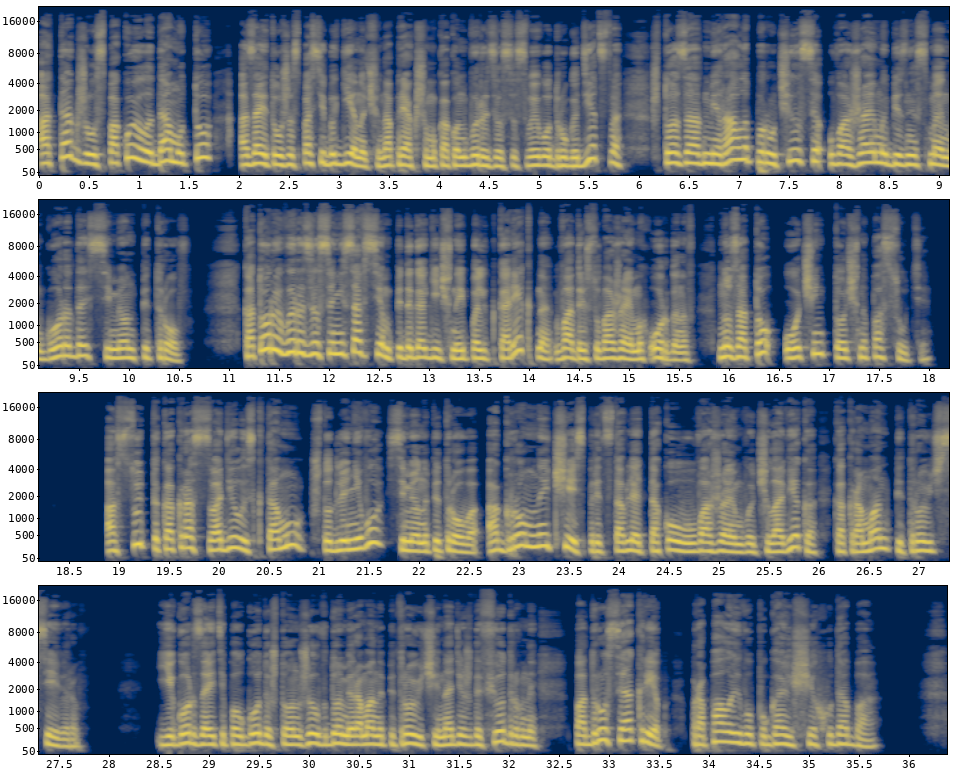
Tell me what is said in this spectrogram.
а также успокоила даму то, а за это уже спасибо Генычу, напрягшему, как он выразился, своего друга детства, что за адмирала поручился уважаемый бизнесмен города Семен Петров, который выразился не совсем педагогично и политкорректно в адрес уважаемых органов, но зато очень точно по сути. А суть-то как раз сводилась к тому, что для него, Семена Петрова, огромная честь представлять такого уважаемого человека, как Роман Петрович Северов. Егор за эти полгода, что он жил в доме Романа Петровича и Надежды Федоровны, подрос и окреп, пропала его пугающая худоба.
